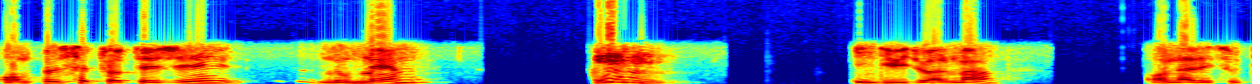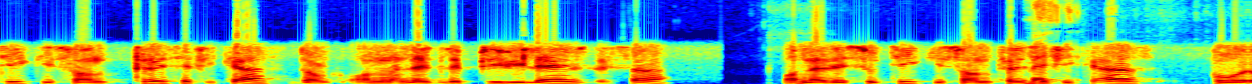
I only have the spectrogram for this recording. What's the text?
On peut se protéger nous-mêmes, individuellement. On a des outils qui sont très efficaces, donc on a les, les privilèges de ça. On a des outils qui sont très efficaces pour,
